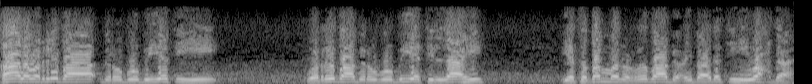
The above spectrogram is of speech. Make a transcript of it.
قال والرضا بربوبيته والرضا بربوبية الله يتضمن الرضا بعبادته وحده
